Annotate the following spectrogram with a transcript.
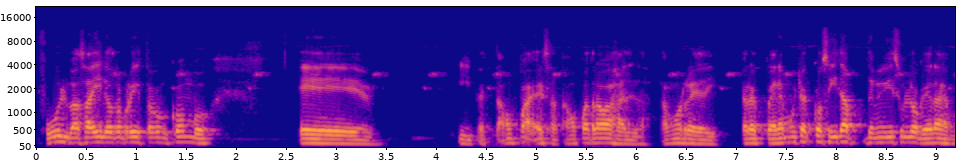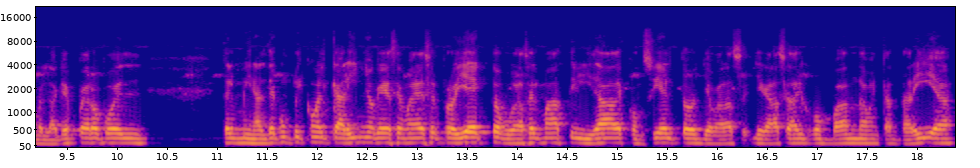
full va a salir otro proyecto con Combo. Eh, y pues estamos para esa, estamos para trabajarla, estamos ready. Pero esperen muchas cositas de mi visual lo que era, en verdad que espero poder terminar de cumplir con el cariño que se merece el proyecto, poder hacer más actividades, conciertos, llevar a, llegar a hacer algo con banda, me encantaría.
